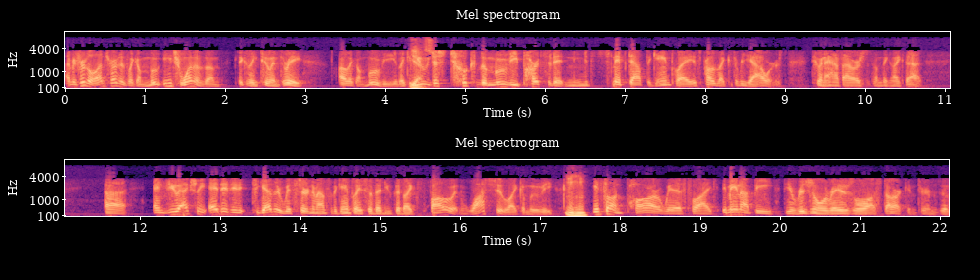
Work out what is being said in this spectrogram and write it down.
I mean, first of all, Uncharted is like a mo- each one of them, particularly two and three, are like a movie. Like if Yes. you just took the movie parts of it and you snipped out the gameplay, it's probably like three hours, two and a half hours, or something like that. Uh, and you actually edited it together with certain amounts of the gameplay so that you could like follow it and watch it like a movie. Mhm. It's on par with like it may not be the original Raiders of the Lost Ark in terms of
